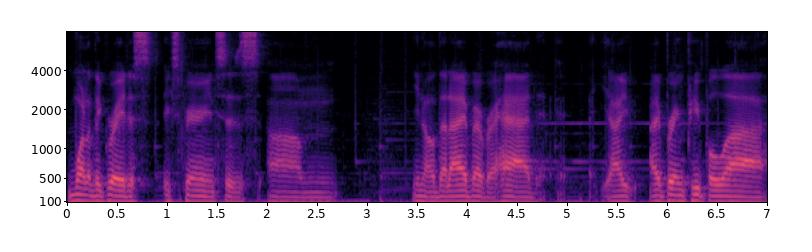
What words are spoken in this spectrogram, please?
one of the greatest experiences, um, you know, that I've ever had. I, I bring people, uh,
